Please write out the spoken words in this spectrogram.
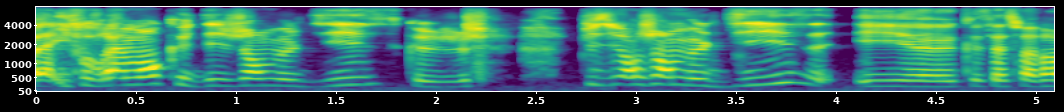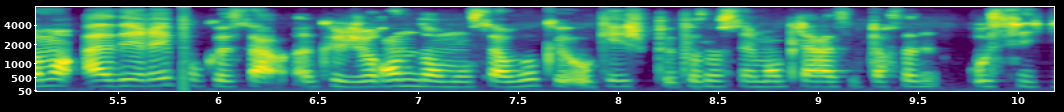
voilà, il faut vraiment que des gens me le disent, que je, plusieurs gens me le disent et euh, que ça soit vraiment avéré pour que ça, que je rentre dans mon cerveau que ok, je peux potentiellement plaire à cette personne aussi.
